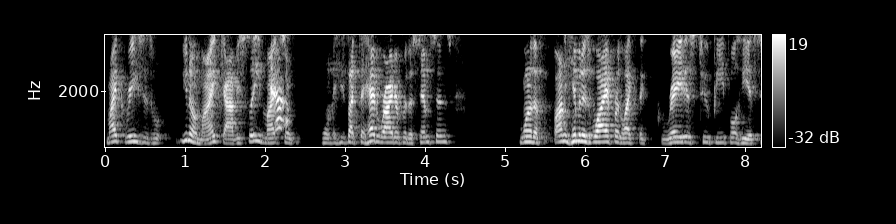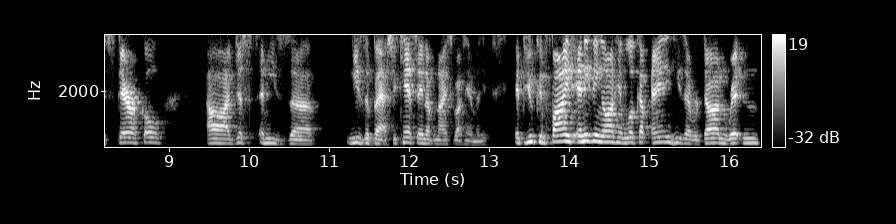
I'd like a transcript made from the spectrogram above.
Mike Reiss is, you know, Mike, obviously. Mike's a, well, he's like the head writer for The Simpsons. One of the funny, him and his wife are like the greatest two people. He is hysterical. Uh, just, and he's, uh, he's the best. You can't say enough nice about him. And if you can find anything on him, look up anything he's ever done, written,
